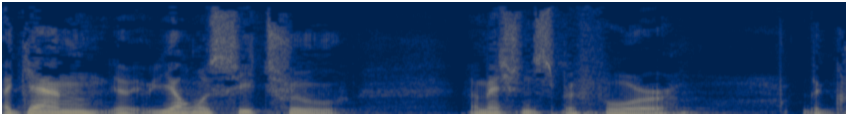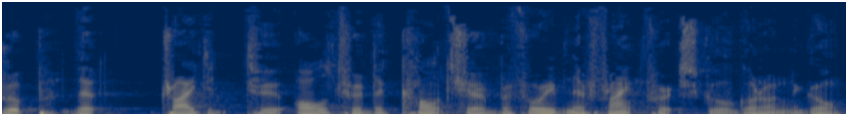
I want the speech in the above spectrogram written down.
again, you always see too, I mentioned this before, the group that tried to, to alter the culture before even the Frankfurt School got on the go.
